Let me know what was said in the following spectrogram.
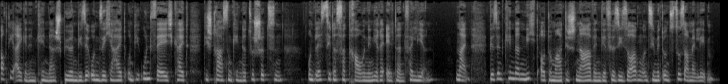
Auch die eigenen Kinder spüren diese Unsicherheit und die Unfähigkeit, die Straßenkinder zu schützen und lässt sie das Vertrauen in ihre Eltern verlieren. Nein, wir sind Kindern nicht automatisch nah, wenn wir für sie sorgen und sie mit uns zusammenleben.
